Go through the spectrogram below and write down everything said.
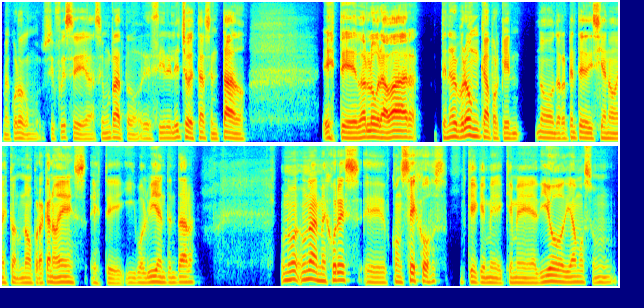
me acuerdo como si fuese hace un rato, es decir, el hecho de estar sentado, este, verlo grabar, tener bronca porque no, de repente decía, no, esto no, por acá no es, este, y volví a intentar. Uno, uno de los mejores eh, consejos que, que me, que me dio, digamos, un-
